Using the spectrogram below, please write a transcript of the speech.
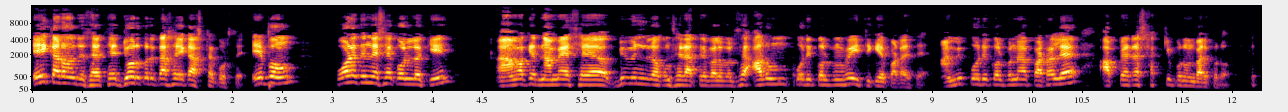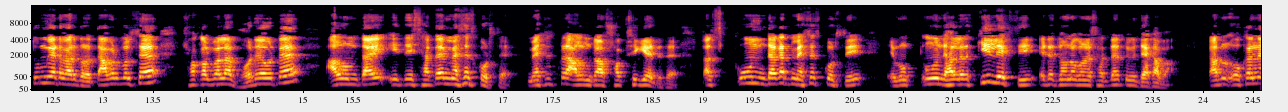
এই কারণে সে জোর করে তার সাথে এই কাজটা করছে। এবং পরের দিন এসে করল কি আমাকে নামে সে বিভিন্ন রকম সে রাত্রেবেলা বলছে আলম পরিকল্পনাভাবে ইতিকে পাঠাইছে। আমি পরিকল্পনা পাঠালে আপনি একটা সাক্ষী প্রমাণ বার করো। তুমি এটা বার করো। তারপর বলছে, সকালবেলা ভোরে উঠে আলম তাই ইতির সাথে মেসেজ করছে। মেসেজ করে আলমটা সব শিখিয়ে দিতে তাহলে কোন জায়গায় মেসেজ করছি এবং কোন জায়গায় কী লিখছি, এটা জনগণের সাথে তুমি দেখাবা। কারণ ওখানে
